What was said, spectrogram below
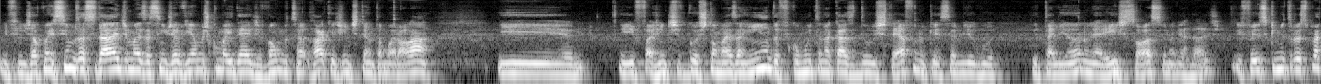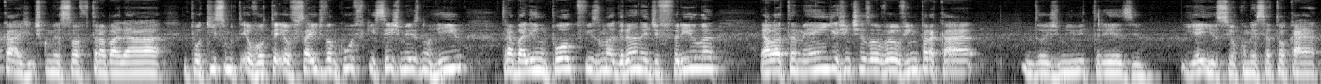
enfim, já conhecíamos a cidade, mas assim, já viemos com uma ideia de vamos, será que a gente tenta morar lá? E e a gente gostou mais ainda, ficou muito na casa do Stefano, que é esse amigo italiano, né, ex-sócio, na verdade. E foi isso que me trouxe para cá. A gente começou a trabalhar em pouquíssimo tempo. Eu, voltei, eu saí de Vancouver, fiquei seis meses no Rio, trabalhei um pouco, fiz uma grana de frila, ela também, e a gente resolveu vir para cá em 2013. E é isso, eu comecei a tocar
